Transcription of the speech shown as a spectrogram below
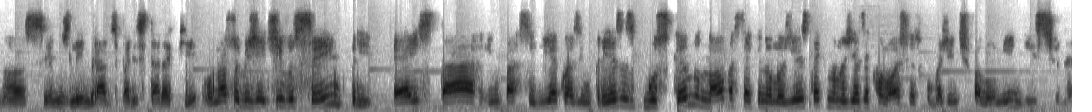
nós sermos lembrados para estar aqui. O nosso objetivo sempre é estar em parceria com as empresas buscando novas tecnologias tecnologias ecológicas, como a gente falou no início, né?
